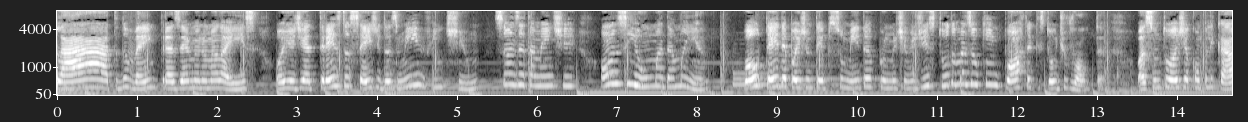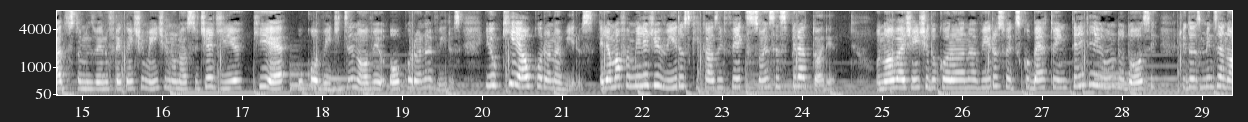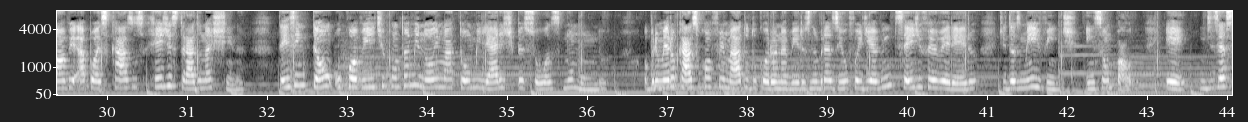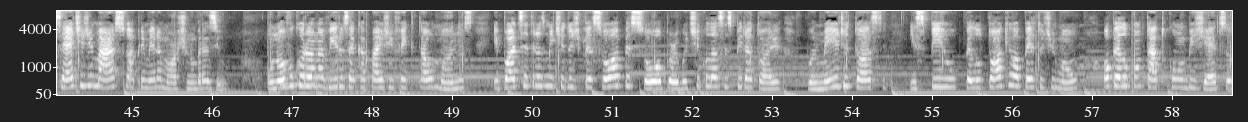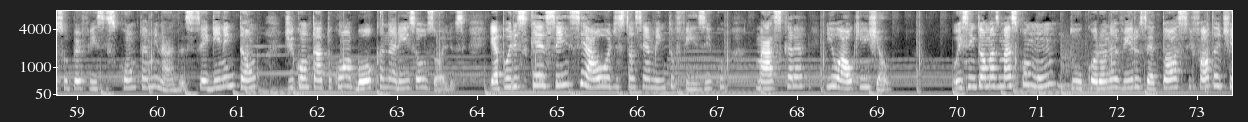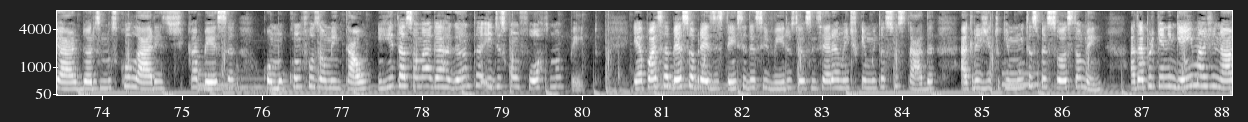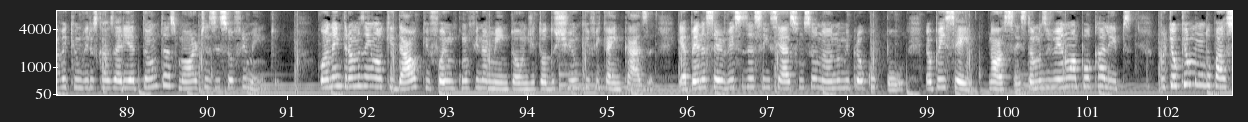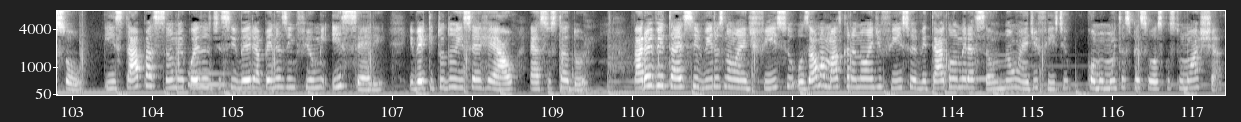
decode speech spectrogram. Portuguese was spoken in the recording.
Olá, tudo bem? Prazer, meu nome é Laís. Hoje é dia 3 de 6 de 2021, são exatamente 11 e 1 da manhã. Voltei depois de um tempo sumida por motivo de estudo, mas o que importa é que estou de volta. O assunto hoje é complicado, estamos vendo frequentemente no nosso dia a dia, que é o Covid-19 ou coronavírus. E o que é o coronavírus? Ele é uma família de vírus que causa infecções respiratórias. O novo agente do coronavírus foi descoberto em 31 de 12 de 2019 após casos registrados na China. Desde então, o Covid contaminou e matou milhares de pessoas no mundo. O primeiro caso confirmado do coronavírus no Brasil foi dia 26 de fevereiro de 2020, em São Paulo, e, em 17 de março, a primeira morte no Brasil. O novo coronavírus é capaz de infectar humanos e pode ser transmitido de pessoa a pessoa por gotículas respiratórias, por meio de tosse, espirro, pelo toque ou aperto de mão ou pelo contato com objetos ou superfícies contaminadas, seguindo então de contato com a boca, nariz ou os olhos. E é por isso que é essencial o distanciamento físico, máscara e o álcool em gel. Os sintomas mais comuns do coronavírus é tosse, falta de ar, dores musculares de cabeça, como confusão mental, irritação na garganta e desconforto no peito. E após saber sobre a existência desse vírus, eu sinceramente fiquei muito assustada. Acredito que muitas pessoas também, até porque ninguém imaginava que um vírus causaria tantas mortes e sofrimento. Quando entramos em lockdown, que foi um confinamento onde todos tinham que ficar em casa e apenas serviços essenciais funcionando, me preocupou. Eu pensei, nossa, estamos vivendo um apocalipse, porque o que o mundo passou e está passando é coisa de se ver apenas em filme e série, e ver que tudo isso é real é assustador. Para evitar esse vírus não é difícil, usar uma máscara não é difícil, evitar aglomeração não é difícil, como muitas pessoas costumam achar.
